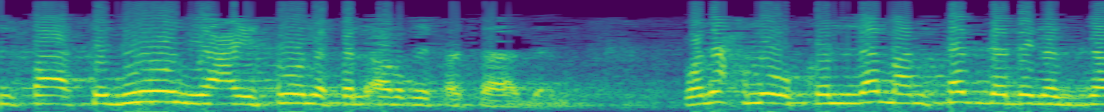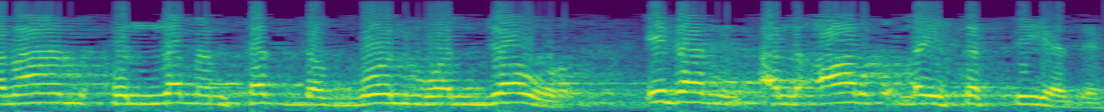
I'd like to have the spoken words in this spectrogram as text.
الفاسدون يعيثون في الأرض فسادا. ونحن كلما امتد بنا الزمان كلما امتد الظلم والجور. إذا الأرض ليست في يده.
